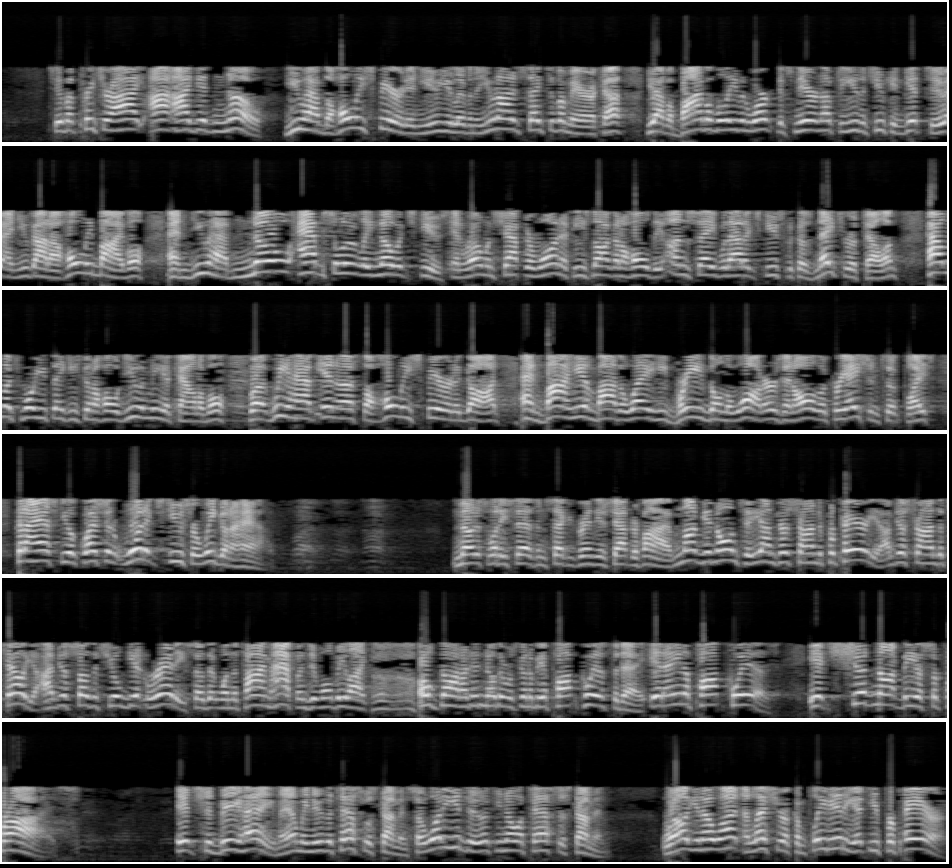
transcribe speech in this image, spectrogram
See, but preacher, I, I, I didn't know. You have the Holy Spirit in you. You live in the United States of America. You have a Bible believing work that's near enough to you that you can get to, and you got a Holy Bible, and you have no, absolutely no excuse. In Romans chapter 1, if He's not going to hold the unsaved without excuse because nature will tell Him, how much more you think He's going to hold you and me accountable? But we have in us the Holy Spirit of God, and by Him, by the way, He breathed on the waters and all the creation took place. Could I ask you a question? What excuse are we going to have? Notice what he says in 2 Corinthians chapter 5. I'm not getting on to you. I'm just trying to prepare you. I'm just trying to tell you. I'm just so that you'll get ready so that when the time happens, it won't be like, oh God, I didn't know there was going to be a pop quiz today. It ain't a pop quiz. It should not be a surprise. It should be, hey, man, we knew the test was coming. So what do you do if you know a test is coming? Well, you know what? Unless you're a complete idiot, you prepare.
